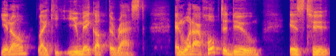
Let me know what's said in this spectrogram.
you know, like you make up the rest. And what I hope to do is to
